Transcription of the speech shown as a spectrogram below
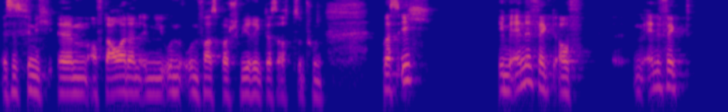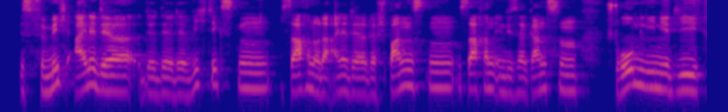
Es ist, finde ich, ähm, auf Dauer dann irgendwie un unfassbar schwierig, das auch zu tun. Was ich im Endeffekt auf, im Endeffekt ist für mich eine der, der, der, der wichtigsten Sachen oder eine der, der spannendsten Sachen in dieser ganzen Stromlinie, die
